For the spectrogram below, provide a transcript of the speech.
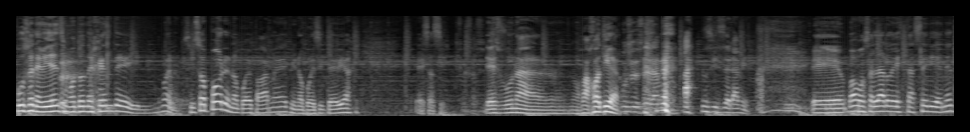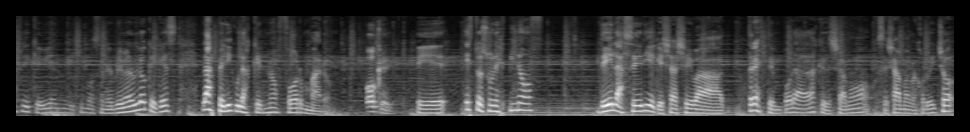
puso en evidencia un montón de gente y bueno, si sos pobre no podés pagar Netflix, no podés irte de viaje. Es así. Es así. Es una. Nos bajó a tierra. Un sinceramiento. Un sinceramiento. Eh, vamos a hablar de esta serie de Netflix que bien dijimos en el primer bloque, que es las películas que nos formaron. ok, Eh, esto es un spin-off de la serie que ya lleva tres temporadas, que se llamó, se llama, mejor dicho,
